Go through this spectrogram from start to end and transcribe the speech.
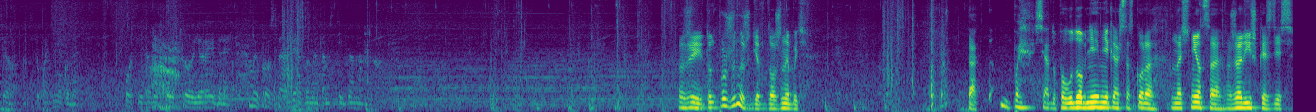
Все, отступать некуда. После того, что устроили рейдеры, мы просто обязаны отомстить за наших. Подожди, тут пружины же где-то должны быть. Так, Сяду поудобнее, мне кажется, скоро начнется жаришка здесь.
